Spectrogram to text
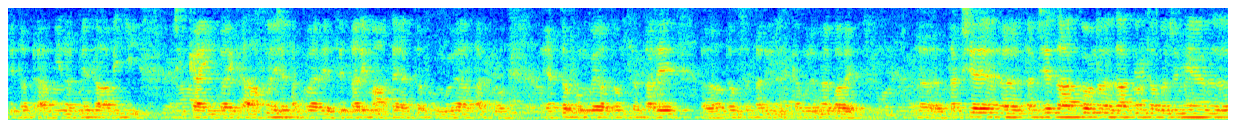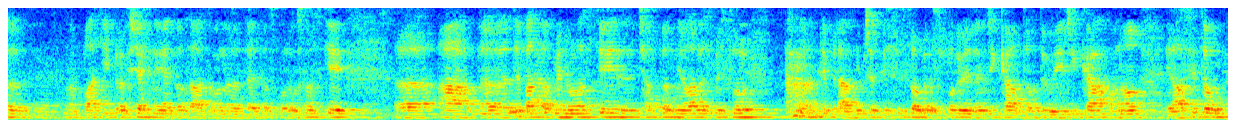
tyto právní normy závidí. Říkají, to je krásné, že takové věci tady máte, jak to funguje a tak. No. Jak to funguje, o tom se tady, o tom se tady dneska budeme bavit. Eh, takže, eh, takže zákon, zákon samozřejmě eh, platí pro všechny, je to zákon této společnosti. A debata v minulosti často zněla ve smyslu, ty právní předpisy jsou v rozporu, jeden říká to, druhý říká ono. Já si to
